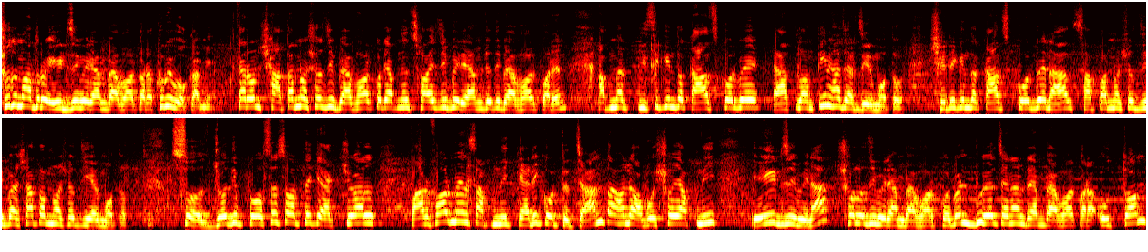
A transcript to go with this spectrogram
শুধুমাত্র এইট জিবি র্যাম ব্যবহার করা খুবই বোকামি। কারণ সাতান্নশো জি ব্যবহার করে আপনি ছয় জিবি র্যাম যদি ব্যবহার করেন, আপনার পিসি কিন্তু কাজ করবে অ্যাথলন তিন হাজার জির মতো। সেটি কিন্তু কাজ করবে না ছাপ্পান্নশো জি বা সাতান্নশো জি এর মতো। সো যদি প্রসেসর থেকে অ্যাকচুয়াল পারফরমেন্স আপনি ক্যারি করতে চান, তাহলে অবশ্যই আপনি এইট জিবি না, ষোলো জিবি র্যাম ব্যবহার করবেন। ডুয়েল চ্যানেল র্যাম ব্যবহার করা উত্তম।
